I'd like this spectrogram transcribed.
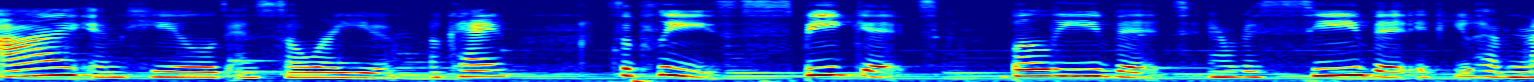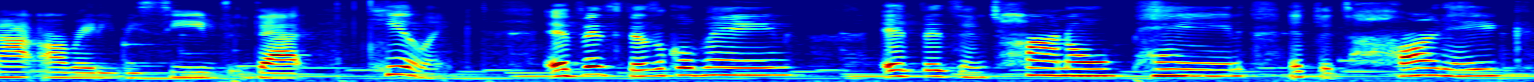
I am healed, and so are you. Okay? So please speak it, believe it, and receive it if you have not already received that healing. If it's physical pain, if it's internal pain, if it's heartache,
